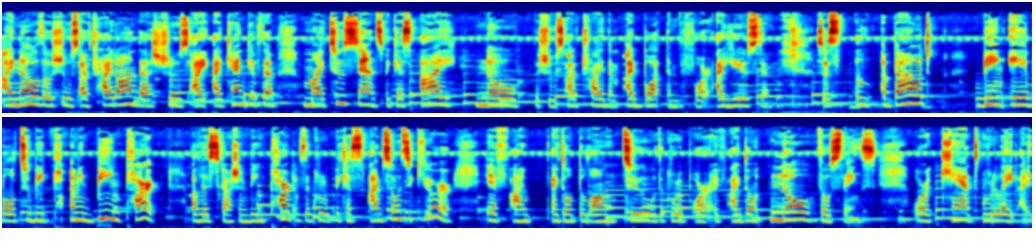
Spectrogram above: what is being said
I know those shoes. I've tried on those shoes. I, I can't give them my two cents because I know the shoes. I've tried them. I bought them before. I used them. So it's about being able to be i mean being part of the discussion being part of the group because i'm so insecure if i'm i don't belong to the group or if i don't know those things or can't relate i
